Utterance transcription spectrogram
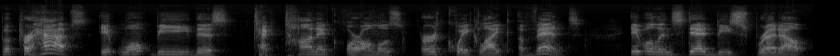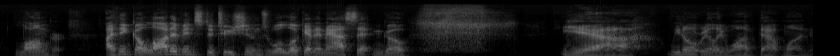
But perhaps it won't be this tectonic or almost earthquake like event. It will instead be spread out longer. I think a lot of institutions will look at an asset and go, yeah, we don't really want that one.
